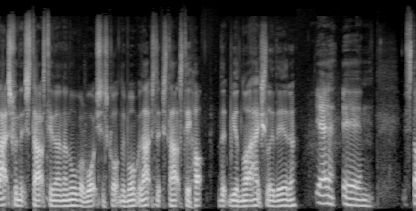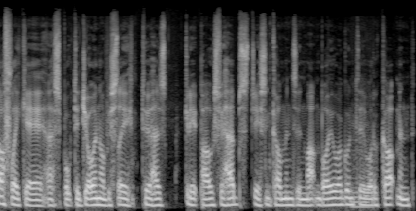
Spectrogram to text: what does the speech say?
that's when it starts to. And I know we're watching Scotland at the moment, but that's when it starts to hurt that we're not actually there. Huh? Yeah, um, stuff like uh, I spoke to John, obviously, two of his great pals for Hibs, Jason Cummings and Martin Boyle are going mm. to the World Cup, and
